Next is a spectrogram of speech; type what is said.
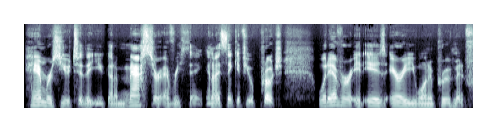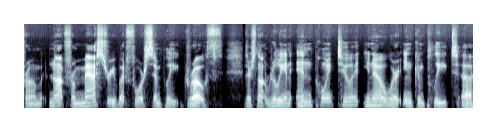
hammers you to that you got to master everything. And I think if you approach whatever it is area you want improvement from, not from mastery, but for simply growth. There's not really an end point to it, you know, where incomplete uh,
